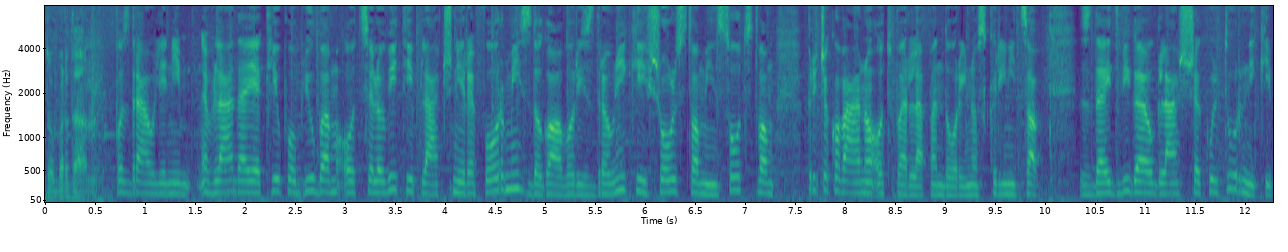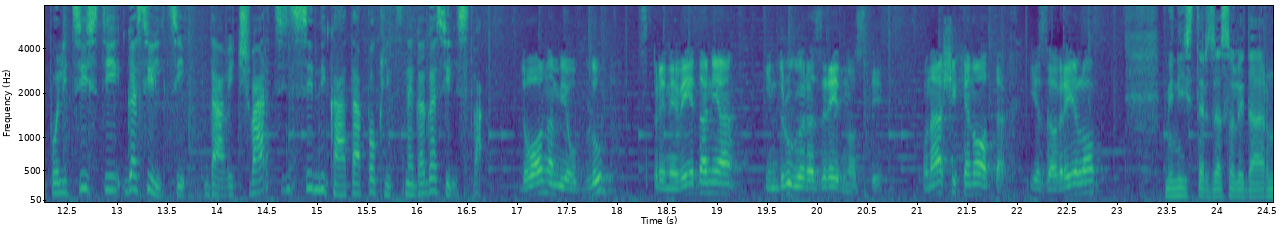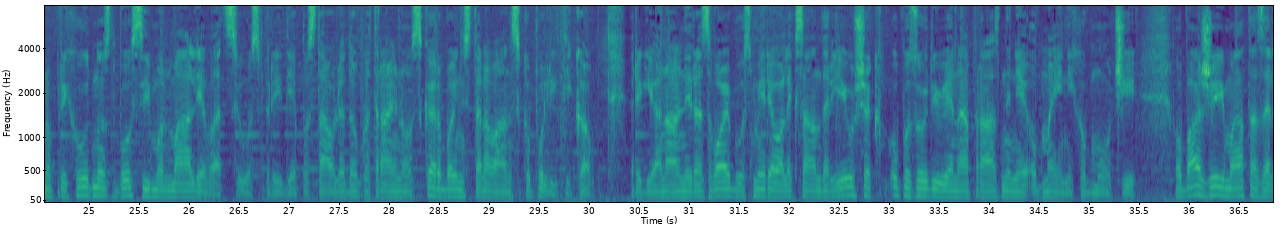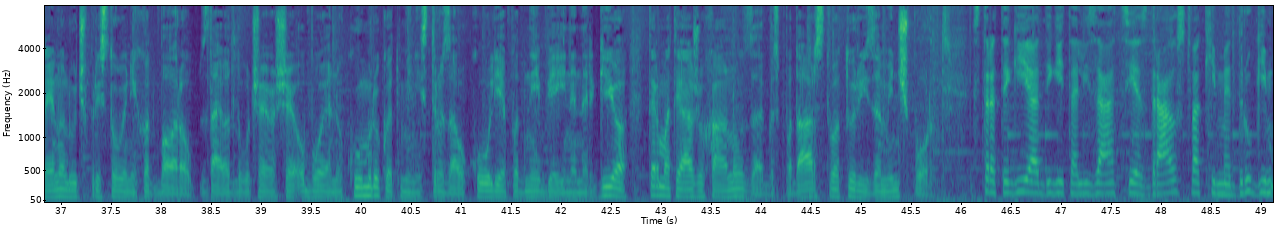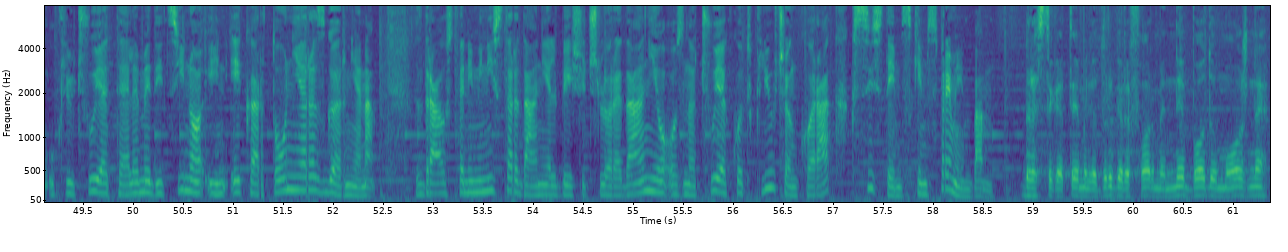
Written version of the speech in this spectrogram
Dober dan. Pozdravljeni. Vlada je kljub obljubam o celoviti plačni reformi z dogovori z zdravniki, šolstvom in sodstvom pričakovano odprla Pandorino skrinico. Zdaj dvigajo glas še kulturniki, policisti, gasilci. David Švarc iz sindikata poklicnega gasilstva. Dovolj nam je obljub, sprenevedanja in drugorazrednosti. V naših enotah je zavrelo, Minister za solidarno prihodnost bo Simon Maljevac v spredje postavlja dolgotrajno oskrbo in stanovansko politiko. Regionalni razvoj bo usmerjal Aleksandar Jevšek, opozoril je na praznjenje obmejnih območij. Oba že imata zeleno luč pristojnih odborov, zdaj odločajo še o Bojanu Kumru kot ministru za okolje, podnebje in energijo ter Matjažu Hanu za gospodarstvo, turizem in šport. Strategija digitalizacije zdravstva, ki med drugim vključuje telemedicino in e-karton, je razgrnjena. Zdravstveni minister Daniel Bešič Loredanjo označuje kot ključen korak k sistemskim spremembam. Brez tega temelja druge reforme ne bodo možne.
